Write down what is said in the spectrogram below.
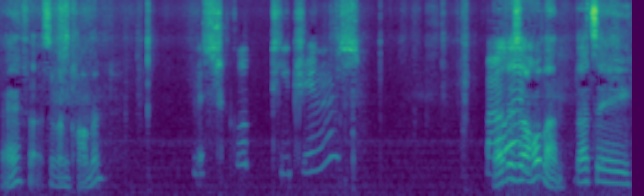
Okay, so that's an uncommon. Mystical Teachings. That is a hold on. That's a.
